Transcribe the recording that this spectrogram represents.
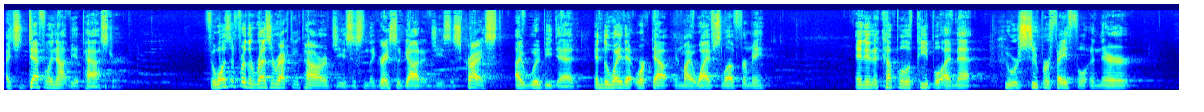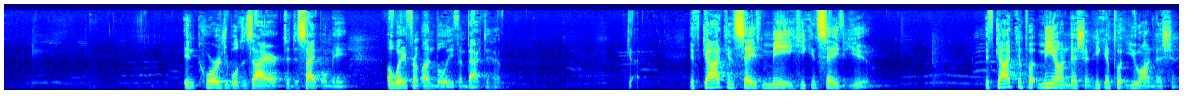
I should definitely not be a pastor. If it wasn't for the resurrecting power of Jesus and the grace of God in Jesus Christ, I would be dead. And the way that worked out in my wife's love for me, and in a couple of people I met who were super faithful in their incorrigible desire to disciple me away from unbelief and back to Him. If God can save me, He can save you. If God can put me on mission, He can put you on mission.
